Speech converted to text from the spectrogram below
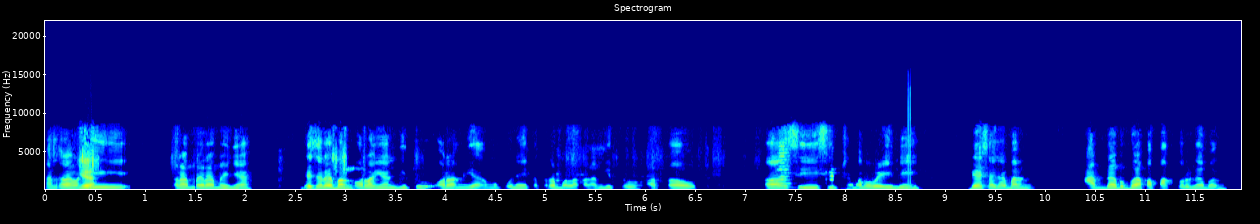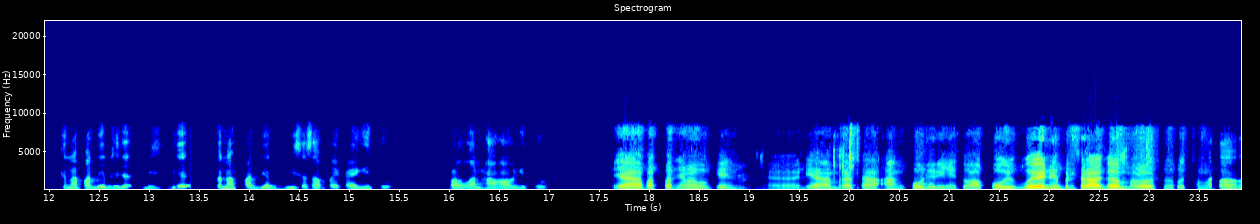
kan sekarang Ya. lagi rame-ramenya biasanya bang orang yang gitu orang yang mempunyai keterbelakangan gitu atau eh, si si peserta PW ini biasanya bang ada beberapa faktor nggak bang kenapa dia bisa dia- kenapa dia bisa sampai kayak gitu melakukan hal-hal gitu ya faktornya mah mungkin eh, dia merasa angkuh dirinya itu aku gue ini berseragam lo harus nurut sama gue. Heeh.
